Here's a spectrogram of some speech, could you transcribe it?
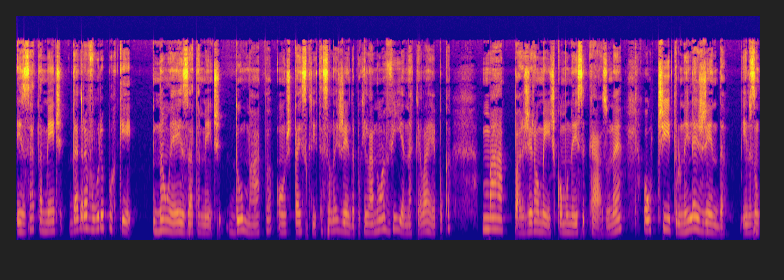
Exatamente da gravura, porque não é exatamente do mapa onde está escrita essa legenda, porque lá não havia naquela época mapa, geralmente, como nesse caso, né? Ou título, nem legenda. Eles não,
